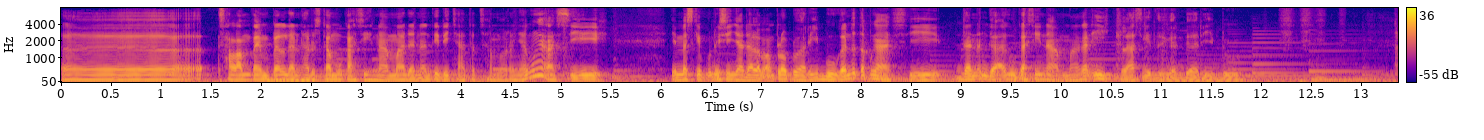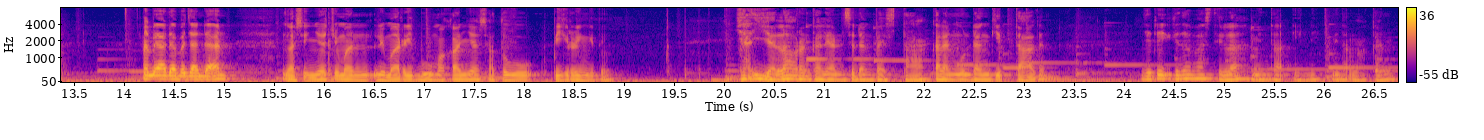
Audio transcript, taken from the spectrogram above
uh, salam tempel dan harus kamu kasih nama dan nanti dicatat sama orangnya. Aku ngasih. Ya meskipun isinya dalam amplop 2000 kan tetap ngasih. Dan enggak aku kasih nama kan ikhlas gitu kan 2000 sampai ada bercandaan ngasihnya cuman 5000 makannya satu piring gitu. Ya iyalah orang kalian sedang pesta kalian ngundang kita kan jadi kita pastilah minta ini minta makan.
